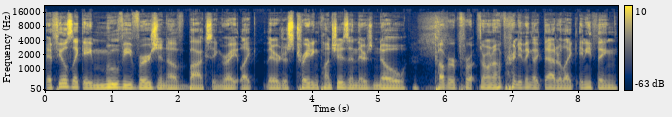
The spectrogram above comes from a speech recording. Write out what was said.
it feels like a movie version of boxing, right? Like they're just trading punches and there's no cover pro- thrown up or anything like that, or like anything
